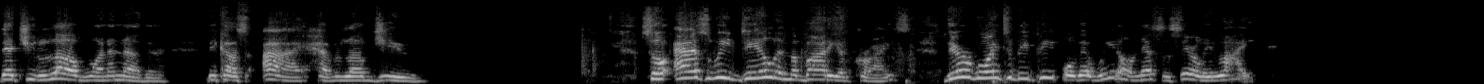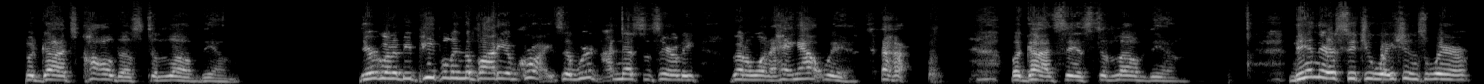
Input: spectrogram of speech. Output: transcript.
that you love one another because I have loved you. So, as we deal in the body of Christ, there are going to be people that we don't necessarily like, but God's called us to love them. There are going to be people in the body of Christ that we're not necessarily going to want to hang out with. but God says to love them. Then there are situations where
